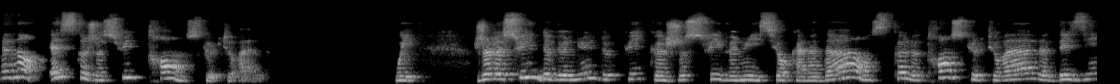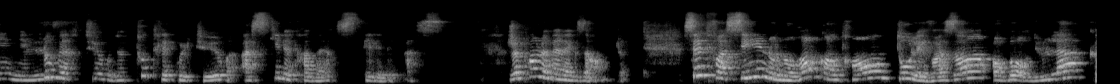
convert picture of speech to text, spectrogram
Maintenant, est-ce que je suis transculturelle? Oui, je le suis devenue depuis que je suis venue ici au Canada, en ce que le transculturel désigne l'ouverture de toutes les cultures à ce qui les traverse et les dépasse. Je prends le même exemple. Cette fois-ci, nous nous rencontrons tous les voisins au bord du lac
